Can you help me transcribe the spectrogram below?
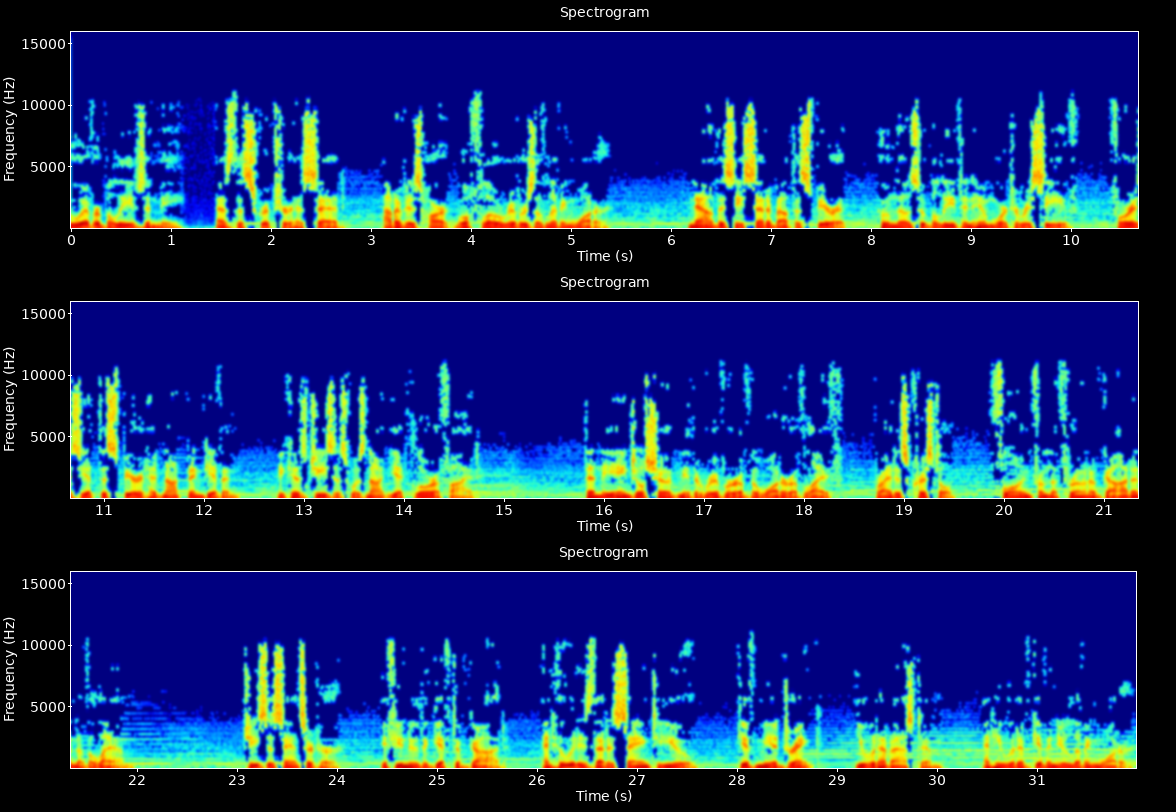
Whoever believes in me, as the scripture has said, out of his heart will flow rivers of living water. Now this he said about the Spirit, whom those who believed in him were to receive, for as yet the Spirit had not been given, because Jesus was not yet glorified. Then the angel showed me the river of the water of life, bright as crystal, flowing from the throne of God and of the Lamb. Jesus answered her, If you knew the gift of God, and who it is that is saying to you, Give me a drink, you would have asked him, and he would have given you living water.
